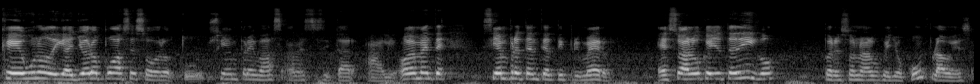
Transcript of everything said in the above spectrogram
que uno diga, yo lo puedo hacer solo, tú siempre vas a necesitar a alguien. Obviamente, siempre tente a ti primero. Eso es algo que yo te digo, pero eso no es algo que yo cumplo a veces.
